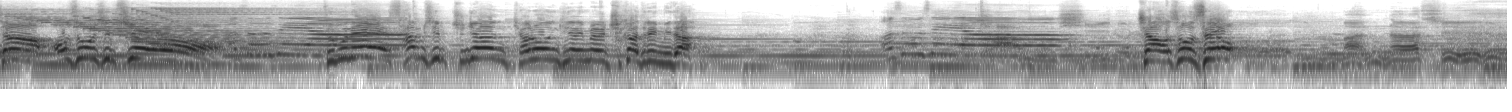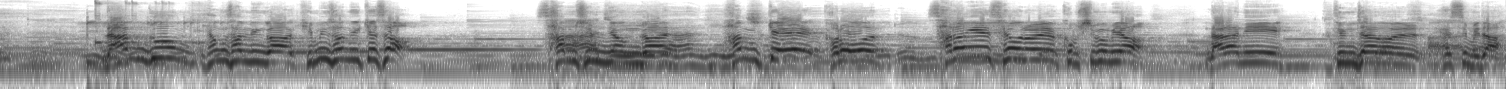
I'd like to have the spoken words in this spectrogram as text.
자, 어서 오십시오. 어서 오세요. 두 분의 30주년 결혼 기념일 축하드립니다. 어서 오세요. 자, 어서 오세요. 만났을 때 남궁 형사님과 김인선님께서 30년간 함께 걸어온 사랑의 세월을 곱씹으며 나란히 등장을 했습니다.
